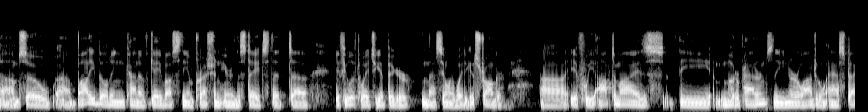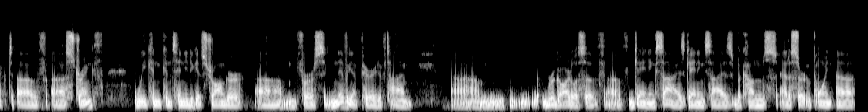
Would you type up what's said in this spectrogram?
Um, so uh, bodybuilding kind of gave us the impression here in the states that uh, if you lift weights, you get bigger, and that's the only way to get stronger. Uh, if we optimize the motor patterns, the neurological aspect of uh, strength, we can continue to get stronger um, for a significant period of time, um, regardless of, of, gaining size. Gaining size becomes, at a certain point, uh,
